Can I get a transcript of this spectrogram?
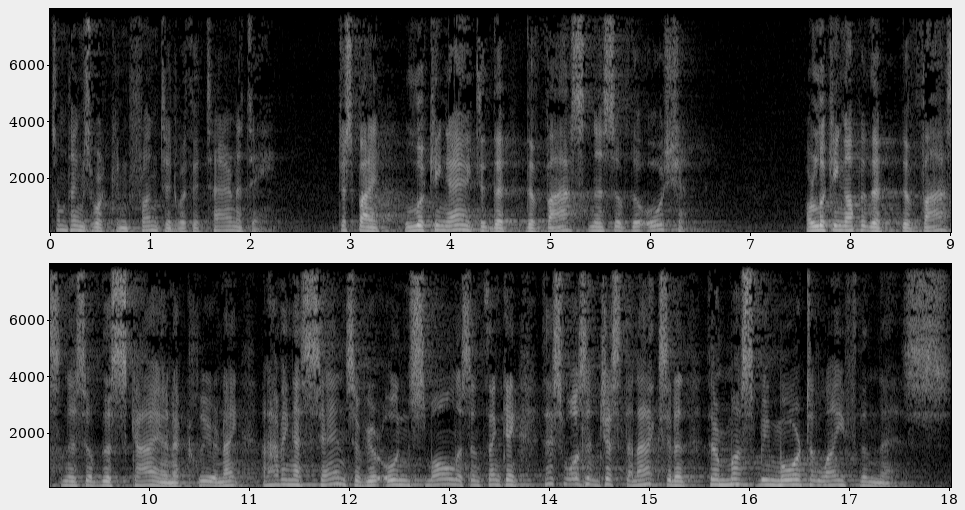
Sometimes we're confronted with eternity just by looking out at the, the vastness of the ocean or looking up at the, the vastness of the sky on a clear night and having a sense of your own smallness and thinking, this wasn't just an accident, there must be more to life than this.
